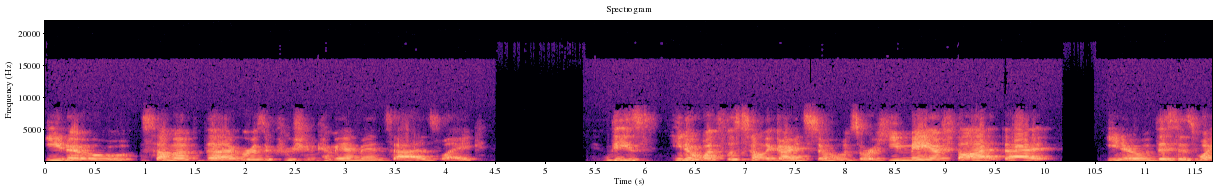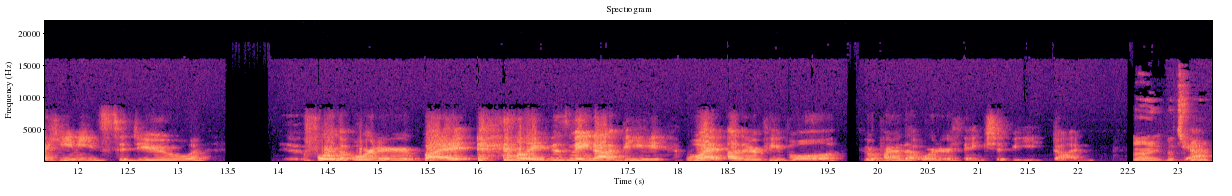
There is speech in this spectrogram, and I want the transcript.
you know, some of the Rosicrucian commandments as like these, you know, what's listed on the guide stones, or he may have thought that, you know, this is what he needs to do for the order, but like this may not be what other people who are part of that order think should be done. All right, that's Yeah.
